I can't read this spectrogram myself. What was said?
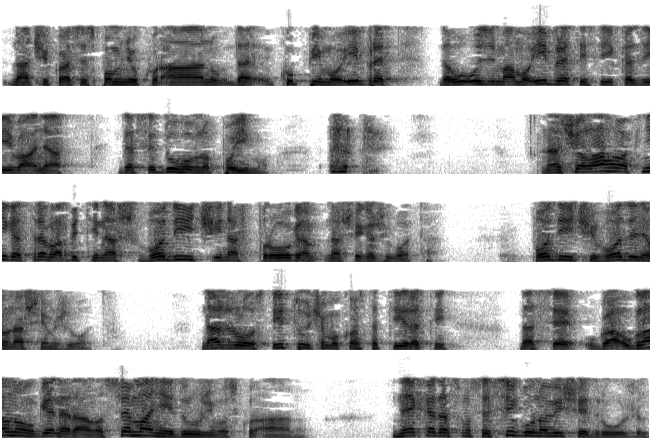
znači koja se spominju u Kur'anu, da kupimo ibret da uzimamo ibret iz kazivanja, da se duhovno pojimo. znači, Allahova knjiga treba biti naš vodič i naš program našeg života. Vodič i vodilja u našem životu. Nažalost, i tu ćemo konstatirati da se uglavnom generalno sve manje družimo s Kur'anom. Nekada smo se sigurno više družili.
